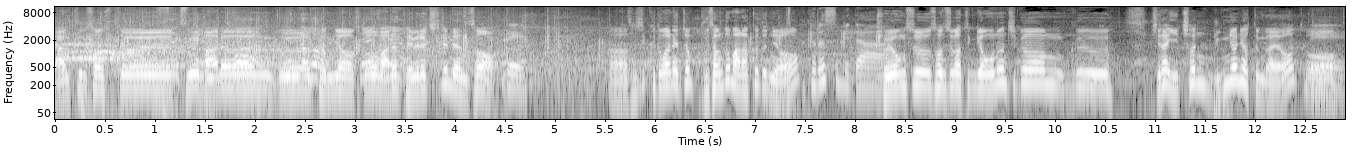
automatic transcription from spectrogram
양팀 선수들 그 많은 그 경력도 많은 대회를 치르면서 네, 아, 사실 그 동안에 좀 부상도 많았거든요. 그렇습니다. 조영수 선수 같은 경우는 지금 그 지난 2006년이었던가요? 네,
